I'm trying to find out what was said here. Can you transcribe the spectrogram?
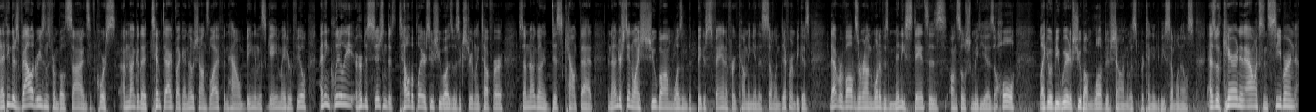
And I think there's valid reasons from both sides. Of course, I'm not going to attempt to act like I know Sean's life and how being in this game made her feel. I think clearly her decision to tell the players who she was was extremely tough for her, so I'm not going to discount that. And I understand why Shubham wasn't the biggest fan of her coming in as someone different because that revolves around one of his many stances on social media as a whole. Like it would be weird if Shubham loved if Sean was pretending to be someone else. As with Karyn and Alex and Seaburn,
